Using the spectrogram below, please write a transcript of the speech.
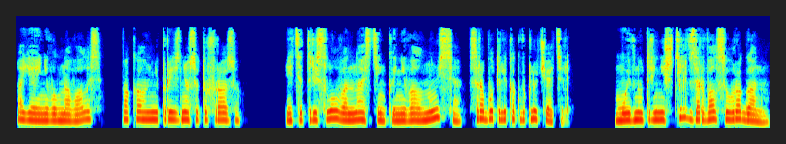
А я и не волновалась, пока он не произнес эту фразу. Эти три слова «Настенька, не волнуйся» сработали как выключатель. Мой внутренний штиль взорвался ураганом.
